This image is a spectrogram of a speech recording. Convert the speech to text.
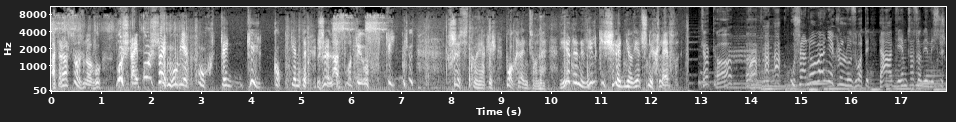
A teraz co znowu? Puszczaj, puszczaj, mówię. Uch, ty, ty kopnięte żelazło, ty, uch, ty. Wszystko jakieś pokręcone. Jeden wielki średniowieczny chlew. Co to? Uszanowanie królu złoty. Tak, wiem, co sobie myślisz,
